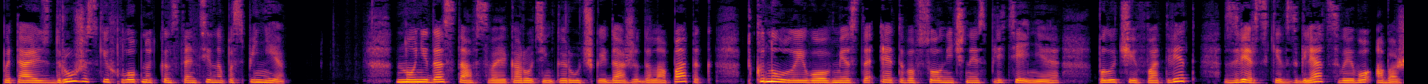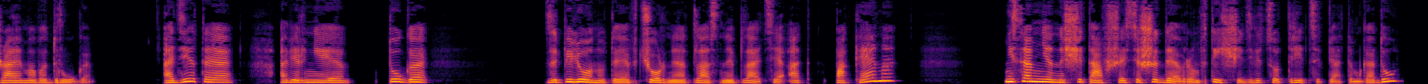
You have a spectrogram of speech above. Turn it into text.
пытаясь дружески хлопнуть Константина по спине. Но, не достав своей коротенькой ручкой даже до лопаток, ткнула его вместо этого в солнечное сплетение, получив в ответ зверский взгляд своего обожаемого друга. Одетая, а вернее, туго запеленутая в черное атласное платье от Пакена, несомненно считавшаяся шедевром в 1935 году,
